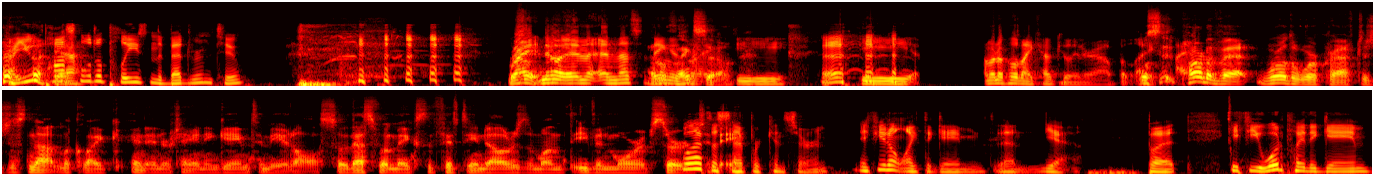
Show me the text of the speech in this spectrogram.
Are you Yeah. impossible to please in the bedroom too? Right. No, and and that's the I don't thing is think like so. the the I'm gonna pull my calculator out, but Well, like see, I- part of that World of Warcraft does just not look like an entertaining game to me at all. So that's what makes the fifteen dollars a month even more absurd. well, that's to a me. separate concern. If you don't like the game, then yeah. But if you would play the game,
